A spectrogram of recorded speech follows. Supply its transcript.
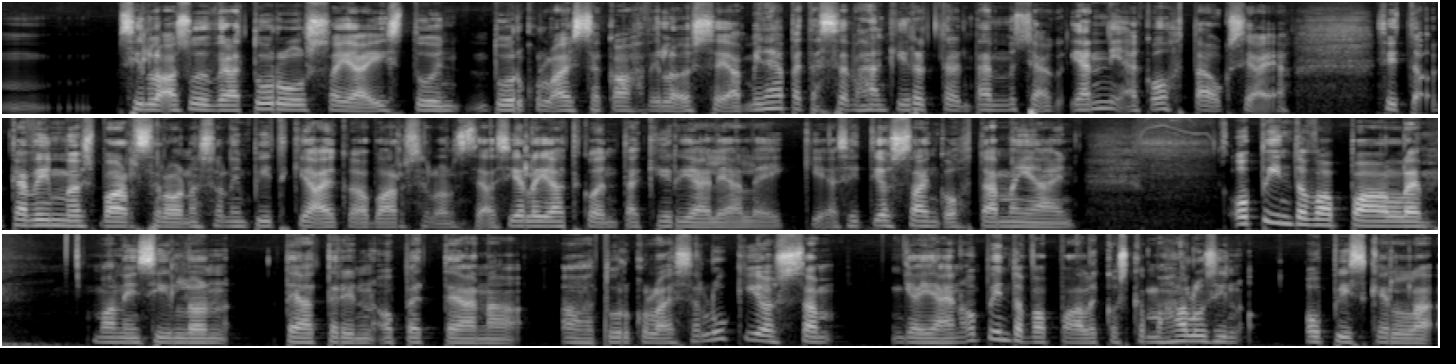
mm, silloin asuin vielä Turussa ja istuin turkulaisissa kahviloissa ja minäpä tässä vähän kirjoittelen tämmöisiä jänniä kohtauksia ja sitten kävin myös Barcelonassa, olin pitkiä aikaa Barcelonassa ja siellä jatkoin tätä kirjailijaleikkiä. Sitten jossain kohtaa mä jäin opintovapaalle, mä olin silloin teatterin opettajana uh, turkulaisessa lukiossa ja jäin opintovapaalle, koska mä halusin opiskella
